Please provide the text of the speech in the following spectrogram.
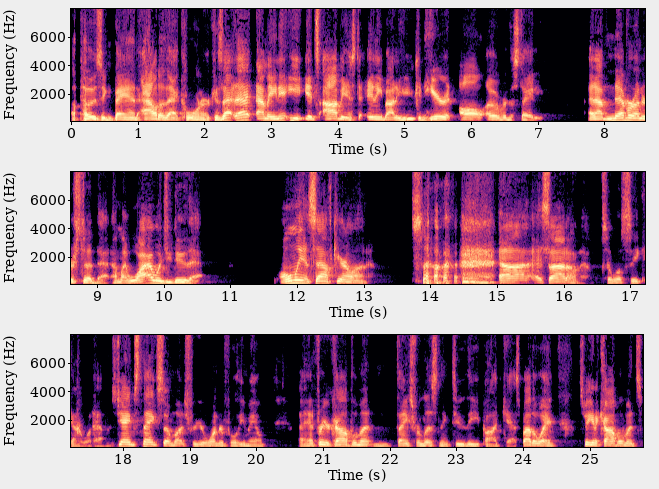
opposing band out of that corner because that that I mean it, it's obvious to anybody. You can hear it all over the stadium, and I've never understood that. I'm like, why would you do that? Only in South Carolina. So, uh, so I don't know. So we'll see kind of what happens. James, thanks so much for your wonderful email and for your compliment. And thanks for listening to the podcast. By the way, speaking of compliments,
